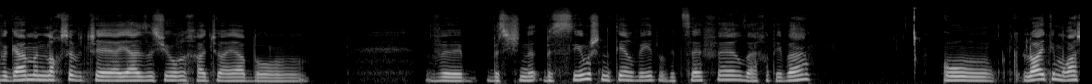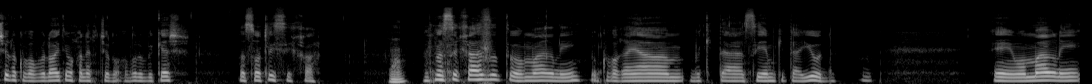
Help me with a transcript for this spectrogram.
וגם אני לא חושבת שהיה איזה שיעור אחד שהוא היה בו... ובסיום שנתי הרביעית בבית ספר, זה היה חטיבה, הוא, לא הייתי מורה שלו כבר ולא הייתי מחנכת שלו, אבל הוא ביקש לעשות לי שיחה. מה? ובשיחה הזאת הוא אמר לי, הוא כבר היה בכיתה, סיים כיתה י', אה, הוא אמר לי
